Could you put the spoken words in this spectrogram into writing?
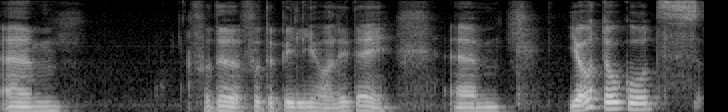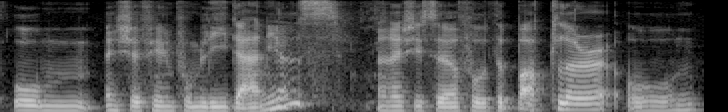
ähm, von, der, von der Billie Holiday. Ähm, ja, da geht es um, es ist ein Film von Lee Daniels, Regisseur von The Butler und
